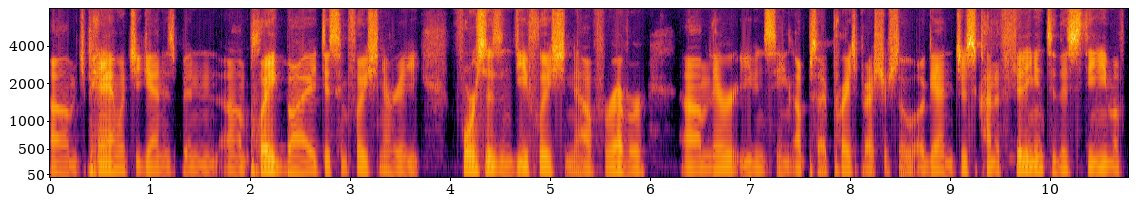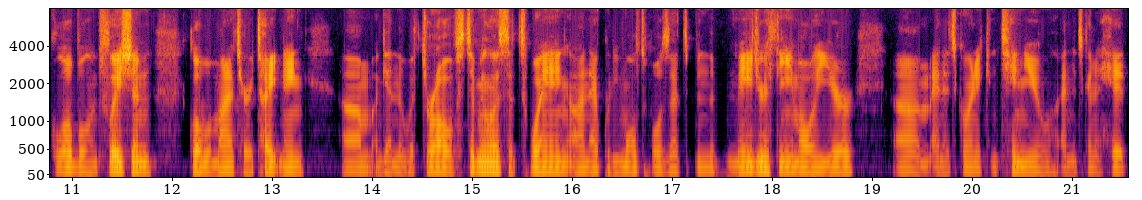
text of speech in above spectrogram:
um, Japan, which again has been um, plagued by disinflationary forces and deflation now forever. Um, they're even seeing upside price pressure. So again, just kind of fitting into this theme of global inflation, global monetary tightening. Um, again, the withdrawal of stimulus that's weighing on equity multiples. That's been the major theme all year, um, and it's going to continue, and it's going to hit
